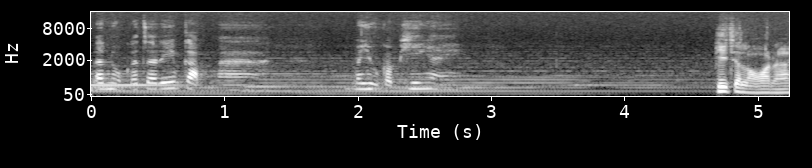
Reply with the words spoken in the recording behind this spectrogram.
แล้วหนูก็จะรีบกลับมา มาอยู่กับพี่ไง พี่จะรอนะ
